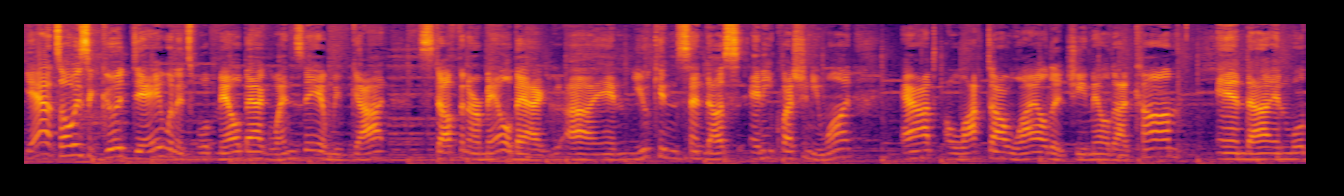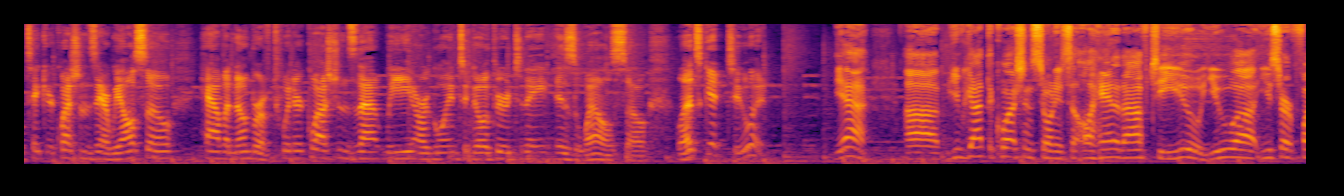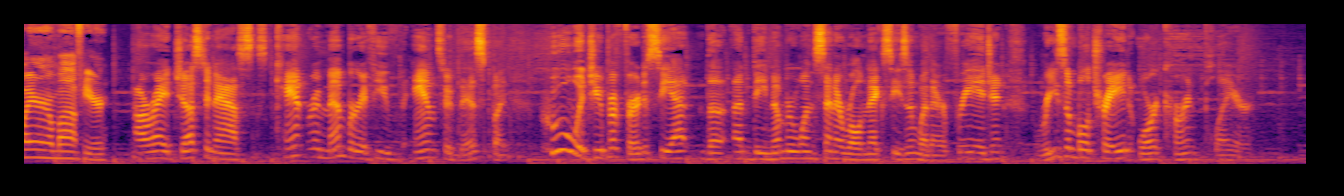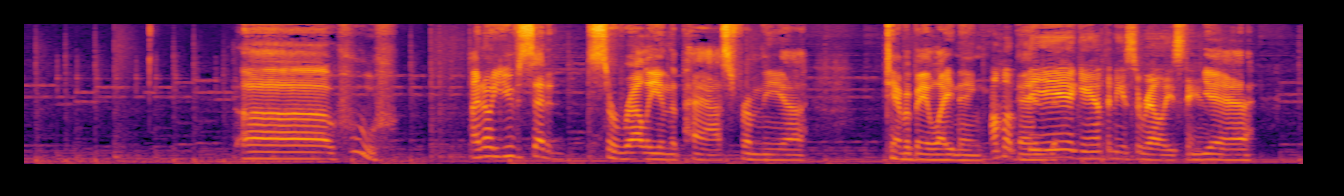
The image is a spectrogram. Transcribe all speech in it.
Yeah, it's always a good day when it's Mailbag Wednesday and we've got stuff in our mailbag. Uh, and you can send us any question you want at lockedonwild at gmail.com and uh, and we'll take your questions there. We also have a number of Twitter questions that we are going to go through today as well. So let's get to it. Yeah, uh, you've got the questions, Tony. So I'll hand it off to you. You uh, you start firing them off here. All right. Justin asks, can't remember if you've answered this, but who would you prefer to see at the at the number one center role next season, whether a free agent, reasonable trade, or current player? Uh, whew. I know you've said Cirelli in the past from the uh, Tampa Bay Lightning. I'm a and, big Anthony Cirelli stan. Yeah,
